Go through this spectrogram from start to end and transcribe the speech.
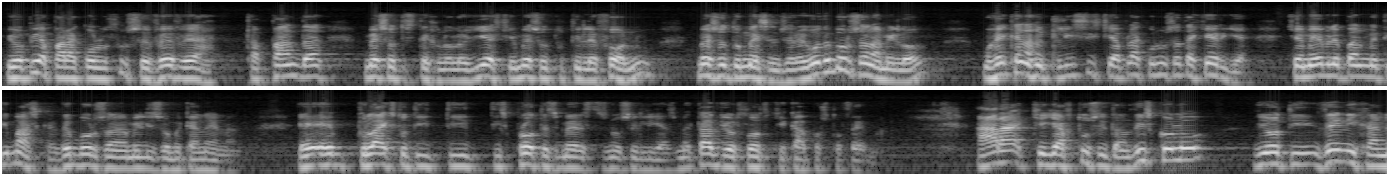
η οποία παρακολουθούσε βέβαια τα πάντα μέσω της τεχνολογίας και μέσω του τηλεφώνου, μέσω του Messenger. Εγώ δεν μπορούσα να μιλώ. Μου έκαναν κλήσεις και απλά κουνούσα τα χέρια. Και με έβλεπαν με τη μάσκα. Δεν μπορούσα να μιλήσω με κανέναν. Ε, ε, τουλάχιστον τι τι, τις πρώτες μέρες της νοσηλείας. Μετά διορθώθηκε κάπως το θέμα. Άρα και για αυτούς ήταν δύσκολο, διότι δεν είχαν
